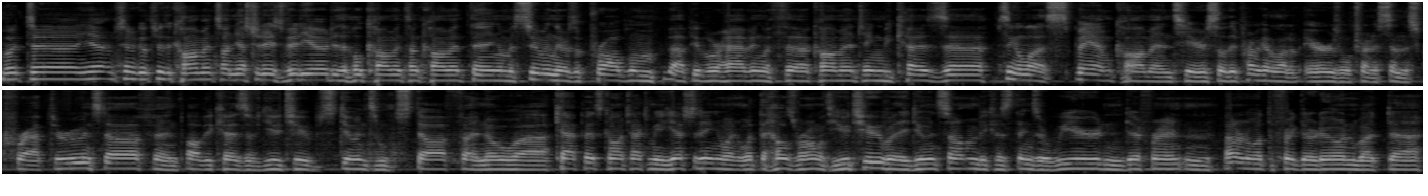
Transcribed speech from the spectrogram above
But uh, yeah, I'm just gonna go through the comments on yesterday's video, do the whole comment on comment thing. I'm assuming there's a problem uh, people were having with uh, commenting because uh, I'm seeing a lot of spam comments here, so they probably got a lot of errors while trying to send this crap through and stuff, and all because of YouTube's doing some stuff. I know uh, Cat Pets contacted me yesterday and went, "What the hell's wrong with YouTube? Are they doing something because things are weird and different?" And I don't know what the frig they're doing, but uh,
